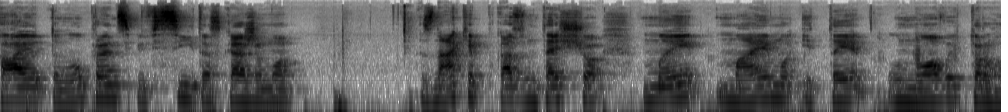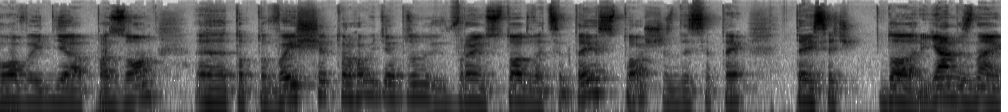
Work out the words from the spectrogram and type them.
high, тому, в принципі, всі, так скажемо, знаки показують те, що ми маємо йти у новий торговий діапазон, е, тобто вище торговий діапазон в районі 120-160 тисяч доларів. Я не знаю,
